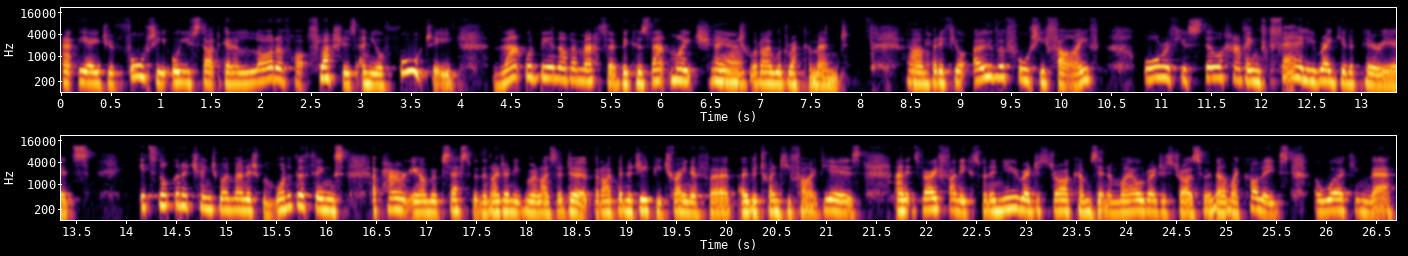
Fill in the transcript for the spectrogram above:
at the age of 40 or you start to get a lot of hot flushes and you're 40 that would be another matter because that might change yeah. what i would recommend um, okay. um, but if you're over 45 or if you're still having fairly regular periods it's not going to change my management. One of the things apparently I'm obsessed with, and I don't even realize I do it, but I've been a GP trainer for over 25 years. And it's very funny because when a new registrar comes in, and my old registrars, who are now my colleagues, are working there,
